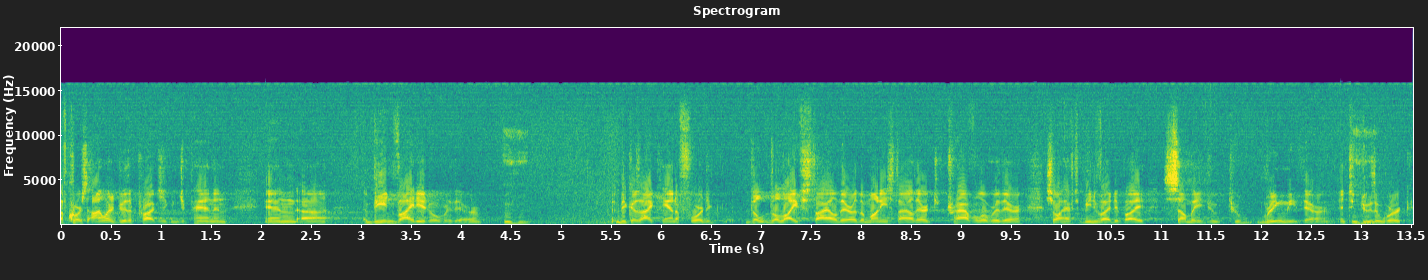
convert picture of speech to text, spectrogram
Of course, I want to do the project in Japan and, and uh, be invited over there because I can't afford to, the, the lifestyle there, the money style there, to travel over there. So I have to be invited by somebody to, to bring me there and to do the work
